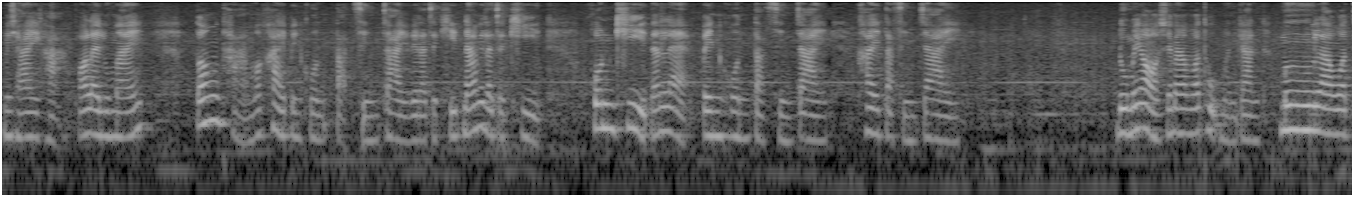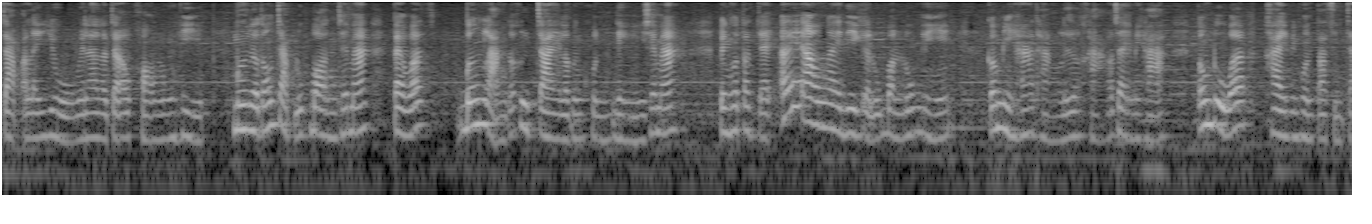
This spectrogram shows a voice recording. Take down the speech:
ไม่ใช่ค่ะ เพราะอะไรรู้ไหม ต้องถามว่าใครเป็นคนตัดสินใจ เวลาจะคิดนะ เวลาจะขีด คนขีดนั่นแหละ เป็นคนตัดสินใจ ใครตัดสินใจ ดูไม่ออกใช่ไหมว่าถูกเหมือนกัน มือเราจับอะไรอยู่ เวลาเราจะเอาของลงหีบ มือเราต้องจับลูกบอลใช่ไหมแต่ว่าเบื้องหลังก็คือใจเราเป็นคนอย่างนี้ใช่ไหมเป็นคนตัดใจ เอ้ยเอาไงดีกับลูกบอลลูกนี้ ก็มี 5 ทางเลือกค่ะ เข้าใจไหมคะ ต้องดูว่าใครเป็นคนตัดสินใจ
